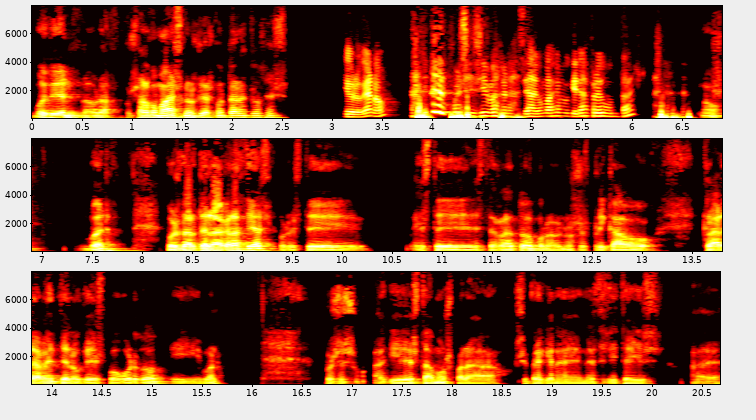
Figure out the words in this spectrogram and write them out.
Muy bien, Laura. Pues algo más que nos quieras contar entonces. Yo creo que no. Muchísimas gracias. ¿Algo más que me quieras preguntar? no. Bueno, pues darte las gracias por este, este, este rato, por habernos explicado claramente lo que es PowerDot y bueno, pues eso, aquí estamos para siempre que necesitéis eh,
